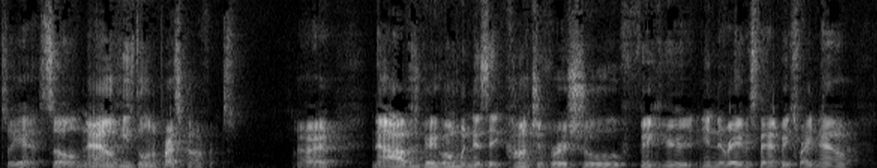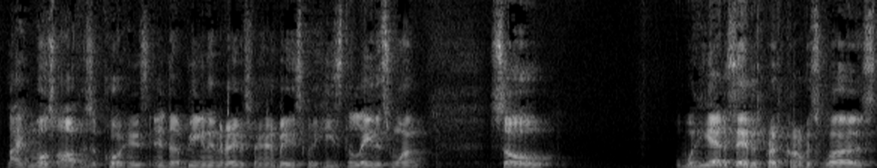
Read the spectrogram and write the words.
so yeah. So now he's doing a press conference. All right. Now, obviously, Greg Roman is a controversial figure in the Ravens fan base right now. Like most offensive coordinators end up being in the Ravens fan base, but he's the latest one. So what he had to say at this press conference was,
